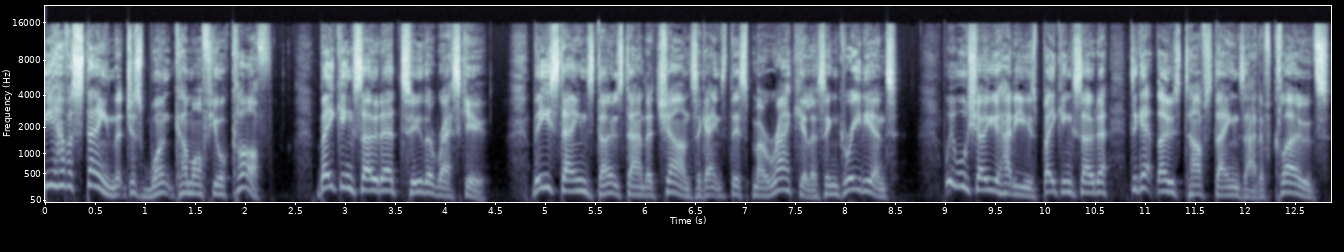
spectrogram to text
Do you have a stain that just won't come off your cloth? Baking soda to the rescue. These stains don't stand a chance against this miraculous ingredient. We will show you how to use baking soda to get those tough stains out of clothes.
